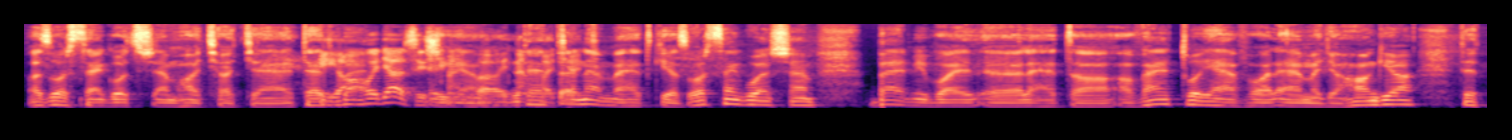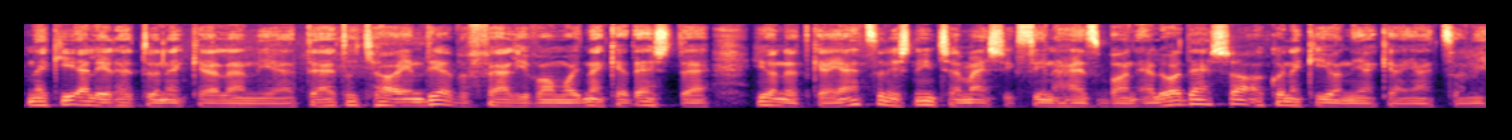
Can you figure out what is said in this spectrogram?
az országot sem hagyhatja el. Tehát Ja, hogy az is megvan, hogy nem tehát hagyhatja. nem mehet ki az országból sem, bármi baj lehet a, a váltójával, elmegy a hangja, tehát neki elérhetőnek kell lennie. Tehát, hogyha én délbe felhívom, hogy neked este jönnöd kell játszani, és nincsen másik színházban előadása, akkor neki jönnie kell játszani.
